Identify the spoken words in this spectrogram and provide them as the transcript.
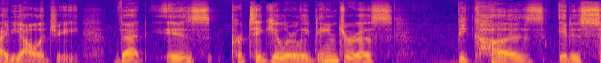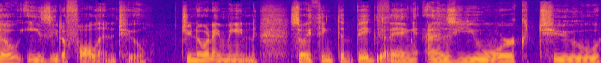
ideology that is particularly dangerous because it is so easy to fall into. Do you know what I mean? So I think the big thing as you work to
